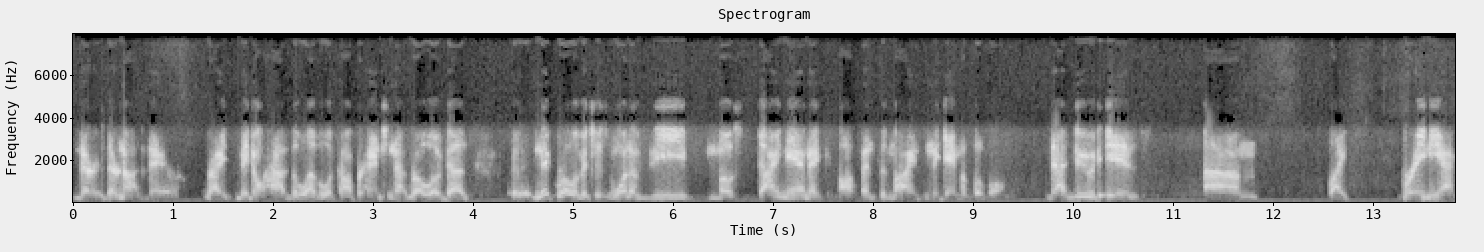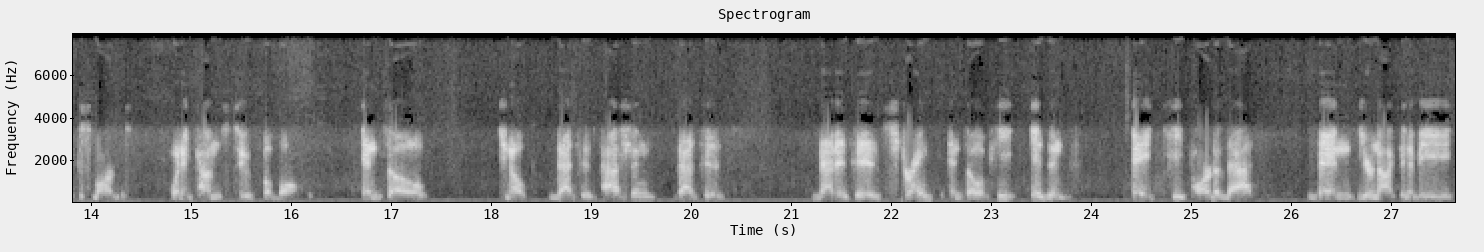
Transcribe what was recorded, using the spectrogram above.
they're, they're not there, right? They don't have the level of comprehension that Rolo does. Uh, Nick Rolovich is one of the most dynamic offensive minds in the game of football. That dude is um, like brainiac smart when it comes to football. And so you know, that's his passion. That's his, that is his strength. And so if he isn't a key part of that, then you're not going to be,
